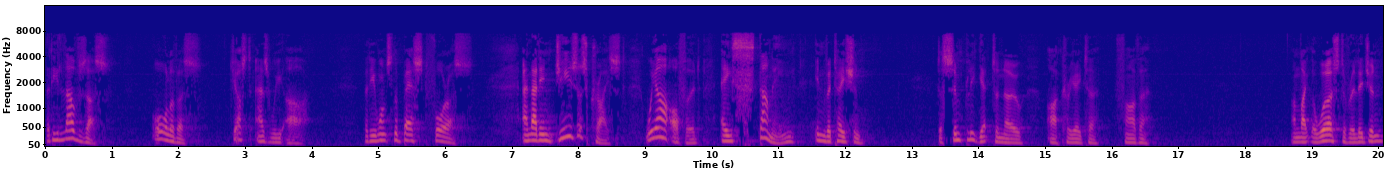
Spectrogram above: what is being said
That he loves us, all of us, just as we are. That he wants the best for us. And that in Jesus Christ we are offered a stunning invitation to simply get to know our Creator Father. Unlike the worst of religion,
